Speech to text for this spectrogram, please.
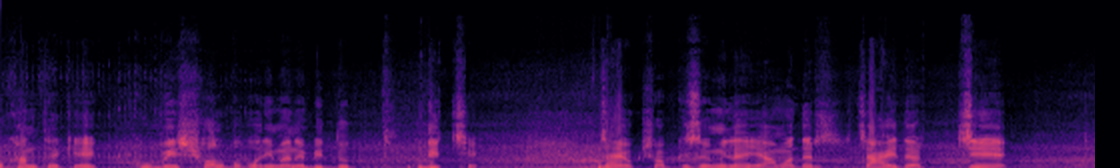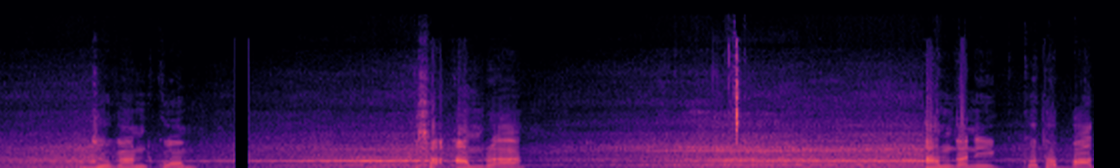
ওখান থেকে খুবই স্বল্প পরিমাণে বিদ্যুৎ দিচ্ছে। যাই হোক সব কিছু মিলাইয়া আমাদের চাহিদার চেয়ে যোগান কম। আচ্ছা আমরা আমদানির কথা বাদ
